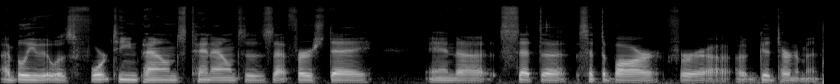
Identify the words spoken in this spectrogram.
I believe it was 14 pounds 10 ounces that first day, and uh, set the set the bar for a, a good tournament.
